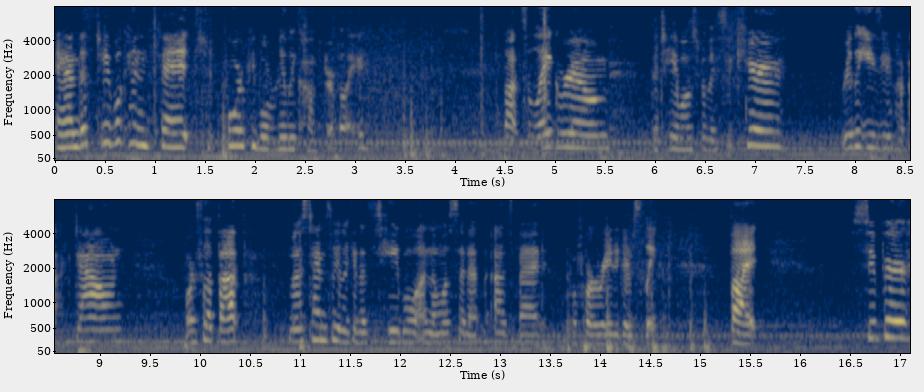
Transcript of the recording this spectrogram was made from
And this table can fit four people really comfortably. Lots of leg room, the table is really secure, really easy to put back down or flip up. Most times we look at it as a table and then we'll set up as a bed before we're ready to go to sleep. But super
